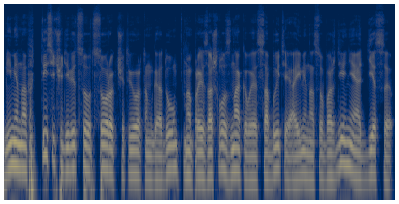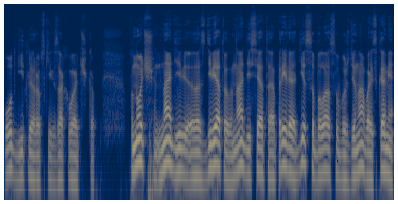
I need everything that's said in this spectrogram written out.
Именно в 1944 году а, произошло знаковое событие, а именно освобождение Одессы от гитлеровских захватчиков. В ночь на 9, э, с 9 на 10 апреля Одесса была освобождена войсками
